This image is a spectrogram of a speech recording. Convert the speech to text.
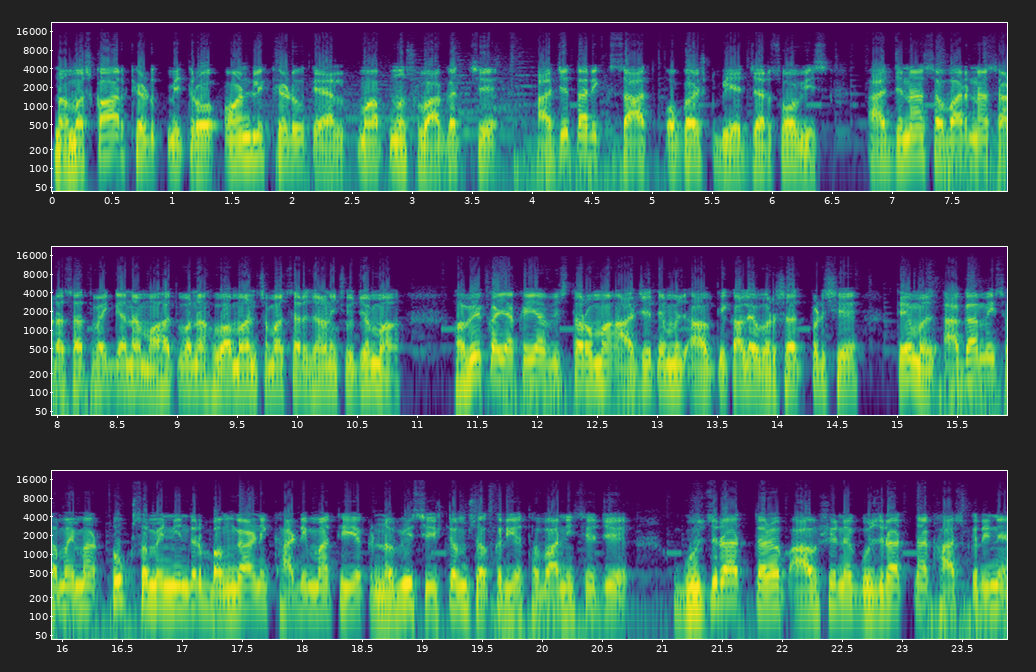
નમસ્કાર ખેડૂત મિત્રો, ઓનલી ખેડૂત હેલ્પમાં આપનું સ્વાગત છે. આજે તારીખ સાત ઓગસ્ટ બે હજાર ચોવીસ. આજના સવારના સાડા સાત વાગ્યાના મહત્વના હવામાન સમાચાર જાણીશું જેમાં હવે કયા કયા વિસ્તારોમાં આજે તેમજ આવતીકાલે વરસાદ પડશે તેમજ આગામી સમયમાં ટૂંક સમયની અંદર બંગાળની ખાડીમાંથી એક નવી સિસ્ટમ સક્રિય થવાની છે જે ગુજરાત તરફ આવશે ને ગુજરાતના ખાસ કરીને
